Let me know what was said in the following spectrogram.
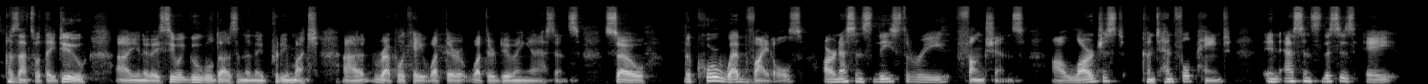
because that's what they do. Uh, you know they see what google does and then they pretty much uh, replicate what they're what they're doing in essence. So the core web vitals are in essence these three functions. Uh, largest contentful paint. In essence this is a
